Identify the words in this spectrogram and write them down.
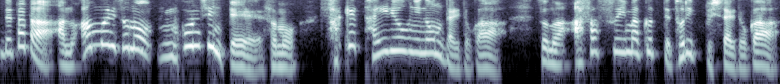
で、ただ、あの、あんまりその、日本人って、その、酒大量に飲んだりとか、その朝吸いまくってトリップしたりとか、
